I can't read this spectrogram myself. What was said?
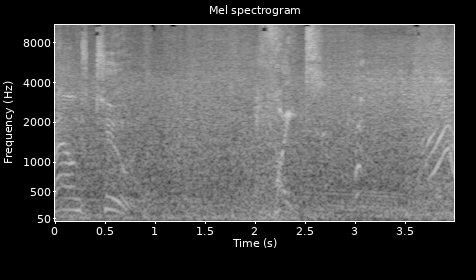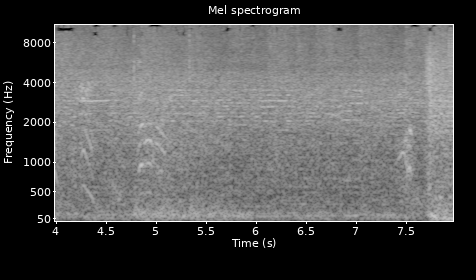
Round two. Fight. You ah!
